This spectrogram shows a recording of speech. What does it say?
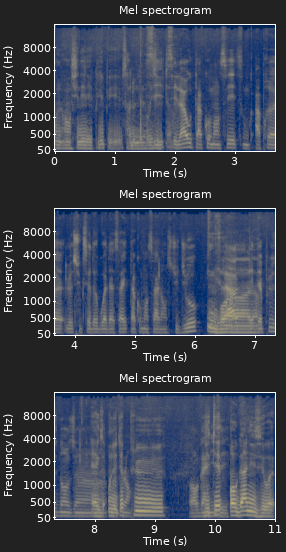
on a enchaîné les clips et ça a donné le résultat. c'est là où tu as commencé, donc après le succès de Guadaside, tu as commencé à aller en studio. Et là, Voilà. tu étais plus dans un, Ex- on un était plan plus. organisé. J'étais organisé, ouais.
